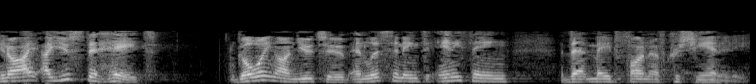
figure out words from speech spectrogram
You know, I, I used to hate going on YouTube and listening to anything that made fun of Christianity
